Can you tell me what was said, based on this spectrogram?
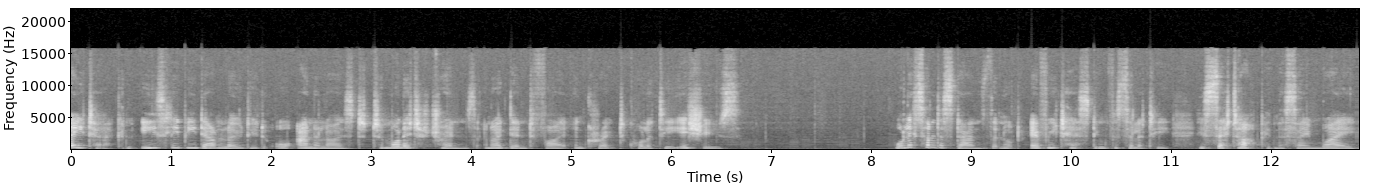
Data can easily be downloaded or analysed to monitor trends and identify and correct quality issues. Wallace understands that not every testing facility is set up in the same way.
